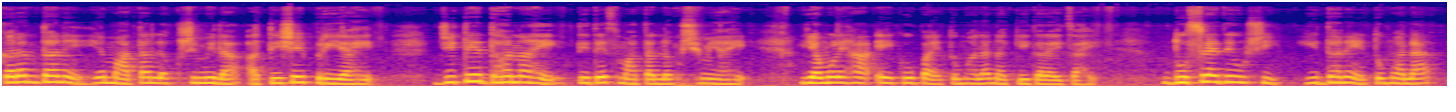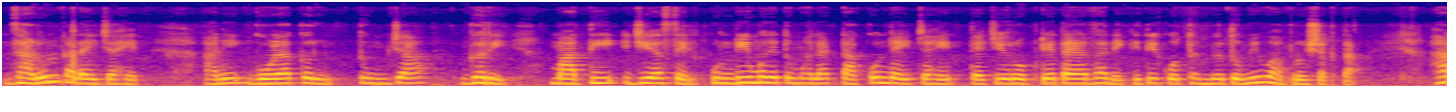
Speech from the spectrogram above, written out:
कारण धने हे माता लक्ष्मीला अतिशय प्रिय आहेत. जिथे धन आहे तिथेच माता लक्ष्मी आहे. यामुळे हा एक उपाय तुम्हाला नक्की करायचा आहे. दुसऱ्या दिवशी ही धने तुम्हाला झाडून काढायची आहेत आणि गोळा करून तुमच्या घरी माती जी असेल कुंडीमध्ये तुम्हाला टाकून द्यायची आहेत त्याची रोपटे तयार झाले की ती कोथिंबीर तुम्ही वापरू शकता. हा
